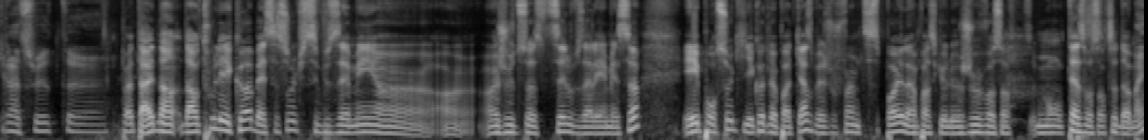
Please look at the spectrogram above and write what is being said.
gratuite. euh, Peut-être. Dans, dans tous les cas, ben, c'est sûr que si vous aimez un, un- un jeu de ce style, vous allez aimer ça. Et pour ceux qui écoutent le podcast, ben, je vous fais un petit spoil hein, parce que le jeu va sortir. Mon test va sortir demain.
